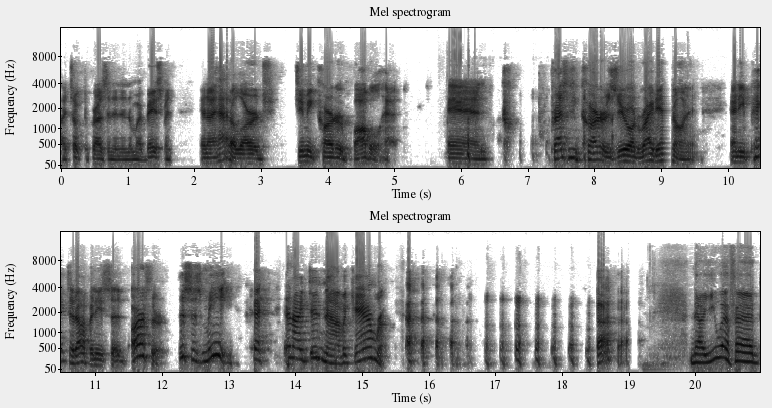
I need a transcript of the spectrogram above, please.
I took the president into my basement, and I had a large Jimmy Carter bobblehead, and President Carter zeroed right in on it, and he picked it up and he said, "Arthur, this is me," and I didn't have a camera. now you have had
